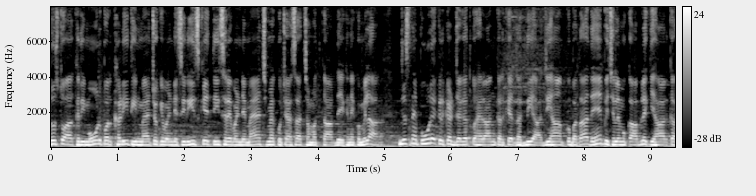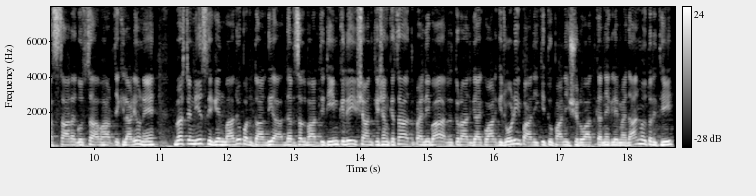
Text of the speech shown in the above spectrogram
दोस्तों, आखिरी मोड़ पर खड़ी तीन मैचों की वनडे सीरीज़ के तीसरे वनडे मैच में कुछ ऐसा चमत्कार देखने को मिला, जिसने पूरे क्रिकेट जगत को हैरान करके रख दिया। जी हाँ आपको बता दें, पिछले मुकाबले की हार का सारा गुस्सा भारतीय खिलाड़ियों ने वेस्ट इंडीज के गेंदबाजों पर उतार दिया। दरअसल, भारतीय टीम के लिए ईशान किशन के साथ पहली बार ऋतुराज गायकवाड़ की जोड़ी, पारी की तूफानी शुरुआत करने के लिए मैदान में उतरी थी।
